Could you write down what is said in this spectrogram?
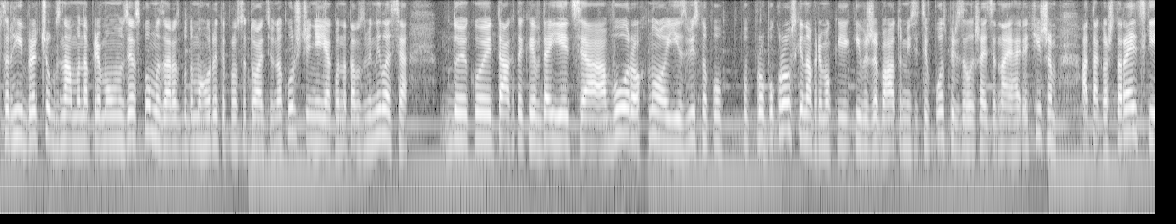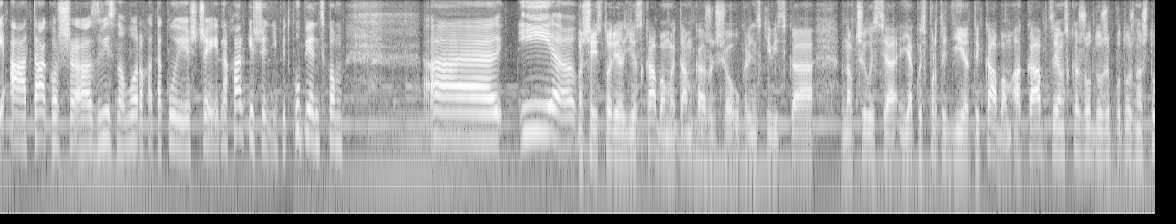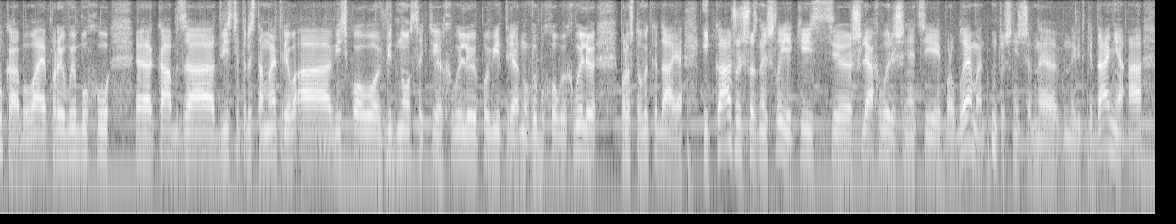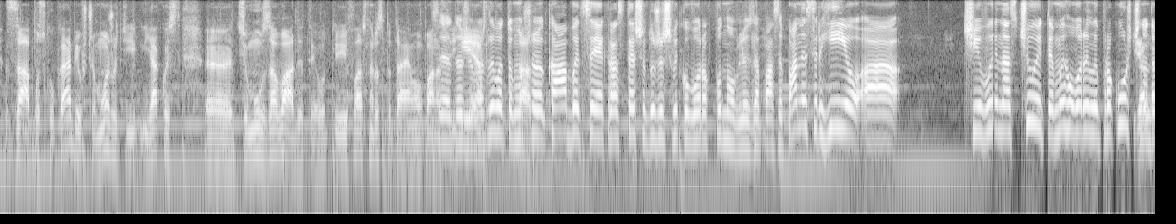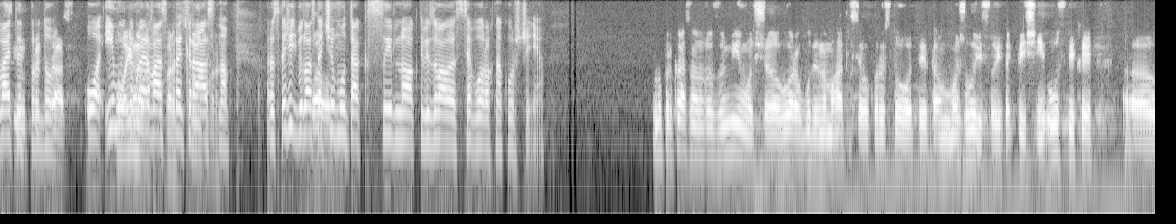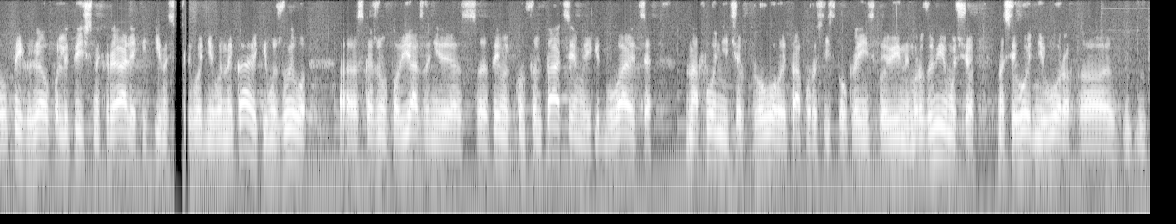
Сергій Брачук з нами на прямому зв'язку. Ми зараз будемо говорити про ситуацію на Курщині, як вона там змінилася, до якої тактики вдається ворог. Ну і звісно, по, по про Покровський напрямок, який вже багато місяців поспіль залишається найгарячішим, а також Торецький. А також, е, звісно, ворог атакує ще й на Харківщині під Куп'янськом. Е, і е, Ну, ще історія є з кабами. Там кажуть, що українські війська навчилися якось протидіяти кабам. А каб, це я вам скажу, дуже потужна штука. Буває при вибуху е, каб за 200-300 метрів, а військово відносить хвилею повітря, ну вибуховою хвилею, просто викидає. І кажуть, що знайшли якийсь е, шлях вирішення цієї проблеми. Ну точніше, не, не відкидання, а запуску кабів, що можуть якось е, цьому завадити. От і власне розпитаємо у пана Це Сергія. дуже важливо, тому Так. що каби це якраз те, що дуже швидко ворог поновлює запаси. Пане Сергію, а чи ви нас чуєте? Ми говорили про Курщину. Я Давайте продовжимо. О, і ми О, тепер ми вас тепер. прекрасно. Розкажіть, будь ласка, Слава чому так сильно активізувався ворог на Курщині? Ну прекрасно розуміємо, що ворог буде намагатися використовувати там можливі свої тактичні успіхи е, в тих геополітичних реаліях, які на сьогодні виникають, і можливо, е, скажімо, пов'язані з тими консультаціями, які відбуваються на фоні чергового етапу російсько-української війни. Ми розуміємо, що на сьогодні ворог е,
